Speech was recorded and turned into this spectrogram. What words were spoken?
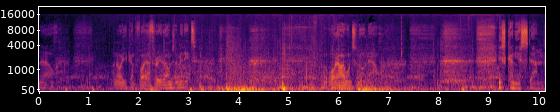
Now, I know you can fire three rounds a minute. But what I want to know now is can you stand?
